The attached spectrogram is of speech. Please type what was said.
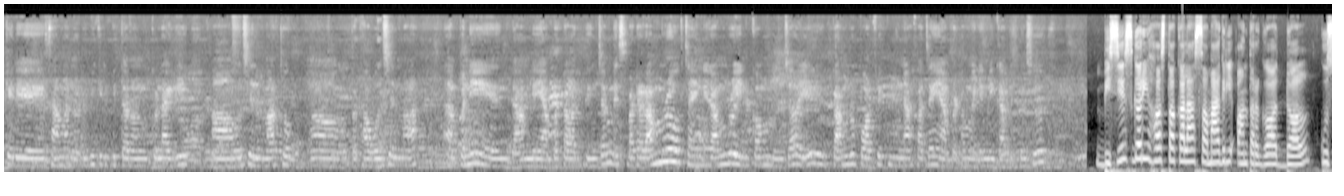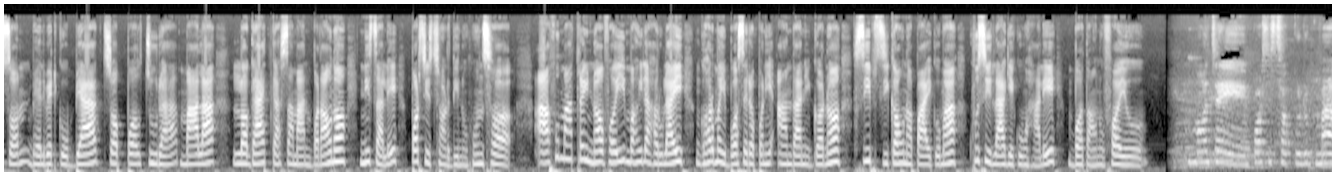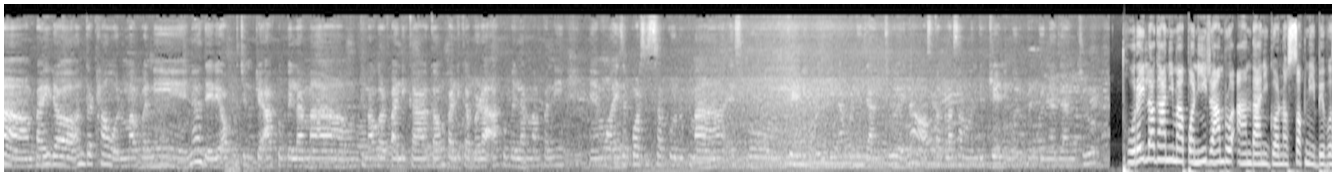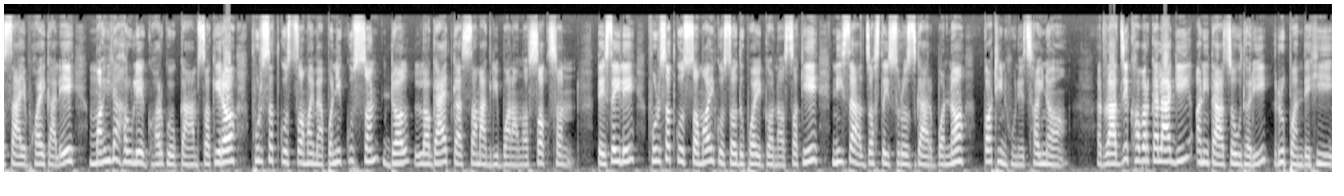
के अरे सामानहरू बिक्री वितरणको लागि होलसेलमा थोक तथा होलसेलमा पनि हामीले यहाँबाट दिन्छौँ। यसबाट राम्रो चाहिने राम्रो इन्कम हुन्छ। है राम्रो प्रफिट मुनाफा चाहिँ यहाँबाट मैले निकालेको छु। विशेष गरी हस्तकला सामग्री अन्तर्गत डल कुसन भेलभेटको ब्याग चप्पल चुरा माला लगायतका सामान बनाउन निचाले प्रशिक्षण दिनुहुन्छ। आफू मात्रै नभई महिलाहरूलाई घरमै बसेर पनि आमदानी गर्न सिप सिकाउन पाएकोमा खुसी लागेको उहाँले बताउनुभयो। म चाहिँ प्रशिक्षकको रूपमा बाहिर अन्त ठाउँहरूमा पनि होइन धेरै अपर्च्युनिटी आएको बेलामा नगरपालिका गाउँपालिकाबाट आएको बेलामा पनि म एज अ प्रशिक्षकको रूपमा यसको ट्रेनिङहरू दिन पनि जान्छु होइन हस्तकला सम्बन्धी ट्रेनिङहरू पनि दिन जान्छु। थोरै लगानीमा पनि राम्रो आमदानी गर्न सक्ने व्यवसाय भएकाले महिलाहरूले घरको काम सकेर फुर्सदको समयमा पनि कुसन डल लगायतका सामग्री बनाउन सक्छन्। त्यसैले फुर्सदको समयको सदुपयोग गर्न सके निसा जस्तै स्वरोजगार बन्न कठिन हुने छैन। राज्य खबरका लागि अनिता चौधरी रूपन्देही।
